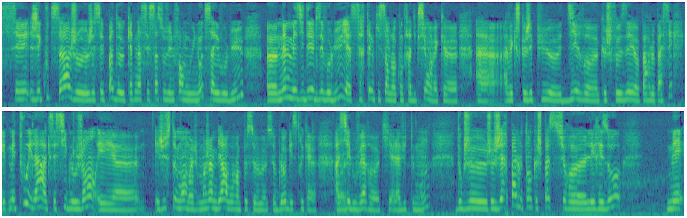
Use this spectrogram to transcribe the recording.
c'est, j'écoute ça, je j'essaie pas de cadenasser ça sous une forme ou une autre, ça évolue. Euh, même mes idées, elles évoluent. Il y a certaines qui semblent en contradiction avec euh, à- avec ce que j'ai pu dire que je faisais par le passé. Et, mais tout est là, accessible aux gens. Et, et justement, moi, moi j'aime bien avoir un peu ce, ce blog et ce truc à, à Ouais. ciel ouvert qui est à la vue de tout le monde. Donc je, je gère pas le temps que je passe sur les réseaux, mais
